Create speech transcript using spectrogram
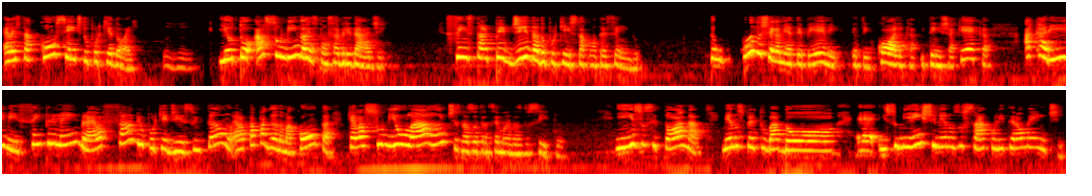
ela está consciente do porquê dói. Uhum. E eu tô assumindo a responsabilidade, sem estar perdida do porquê isso está acontecendo. Então, quando chega a minha TPM, eu tenho cólica e tenho enxaqueca, a Karime sempre lembra, ela sabe o porquê disso. Então, ela tá pagando uma conta que ela assumiu lá antes, nas outras semanas do ciclo. E isso se torna menos perturbador, é, isso me enche menos o saco, literalmente.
